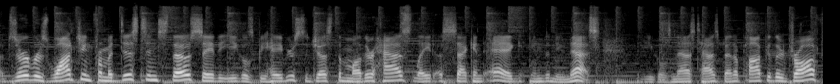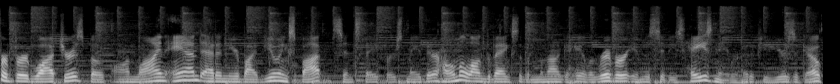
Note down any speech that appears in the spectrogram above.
Observers watching from a distance, though, say the eagle's behavior suggests the mother has laid a second egg in the new nest. Eagle's Nest has been a popular draw for bird watchers, both online and at a nearby viewing spot, since they first made their home along the banks of the Monongahela River in the city's Hays neighborhood a few years ago.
